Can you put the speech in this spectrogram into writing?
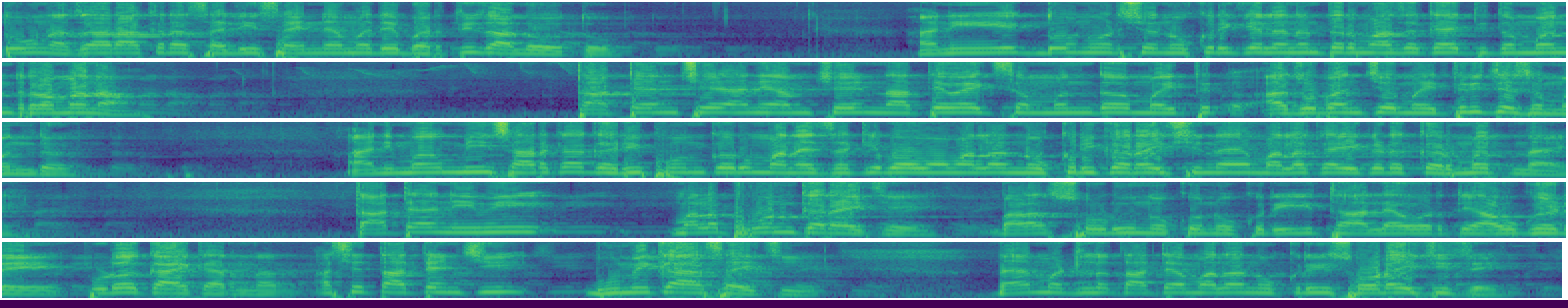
दोन हजार अकरा साली सैन्यामध्ये भरती झालो होतो. आणि एक दोन वर्ष नोकरी केल्यानंतर माझं काय तिथं मन रमना. तात्यांचे आणि आमचे नातेवाईक संबंध मैत्री आजोबांचे मैत्रीचे संबंध. आणि मग मी सारखा घरी फोन करून म्हणायचा की बाबा मला नोकरी करायची नाही मला काही इकडं करमत नाही. तात्या नेहमी मला फोन करायचे बाळा सोडू नको नोकरी इथं आल्यावरती अवघड आहे पुढं काय करणार? असे तात्यांची भूमिका असायची. नाही म्हटलं तात्या मला नोकरी सोडायचीच आहे.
